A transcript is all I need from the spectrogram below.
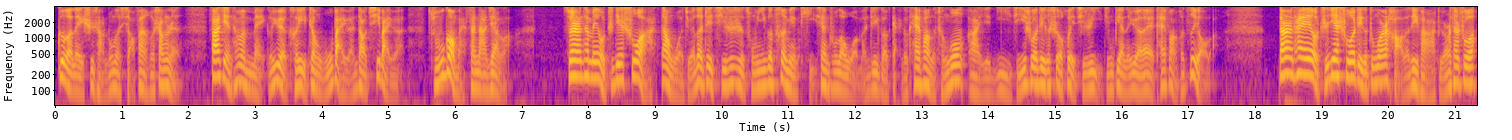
各类市场中的小贩和商人，发现他们每个月可以挣五百元到七百元，足够买三大件了。虽然他没有直接说啊，但我觉得这其实是从一个侧面体现出了我们这个改革开放的成功啊，也以及说这个社会其实已经变得越来越开放和自由了。当然，他也有直接说这个中国人好的地方啊，比如他说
